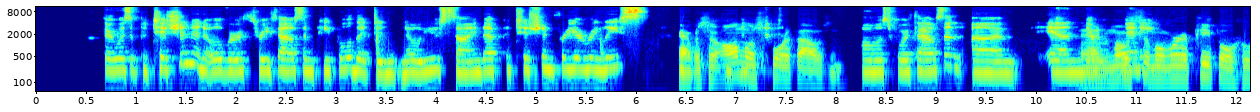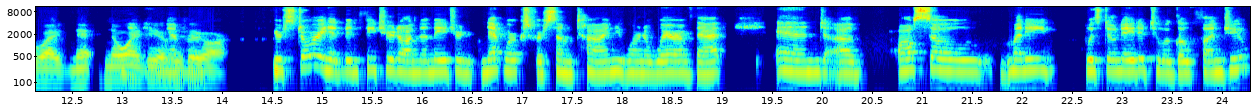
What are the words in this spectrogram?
there was a petition and over 3,000 people that didn't know you signed that petition for your release, Yeah, it was almost 4,000. almost 4,000. Um, and And most many, of them were people who I had ne- no idea who they are. your story had been featured on the major networks for some time. You weren't aware of that. And uh, also money was donated to a GoFundYou.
